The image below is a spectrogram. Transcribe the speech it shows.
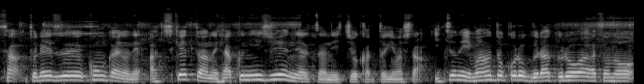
さあ、とりあえず今回のね、あ、チケットあの120円のやつはね、一応買っときました。一応ね、今のところグラクロはその、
